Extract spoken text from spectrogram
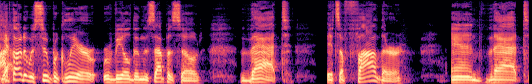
I thought it was super clear revealed in this episode that it's a father and that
